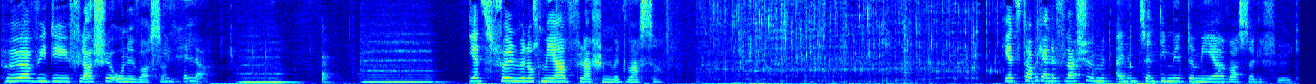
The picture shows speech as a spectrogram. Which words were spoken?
höher wie die Flasche ohne Wasser. Viel heller. Jetzt füllen wir noch mehr Flaschen mit Wasser. Jetzt habe ich eine Flasche mit einem Zentimeter mehr Wasser gefüllt.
